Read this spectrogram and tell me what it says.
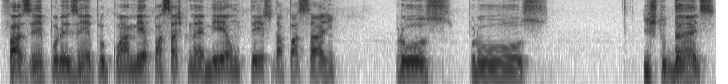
fazer, por exemplo, com a meia passagem, que não é meia, um terço da passagem para os estudantes,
